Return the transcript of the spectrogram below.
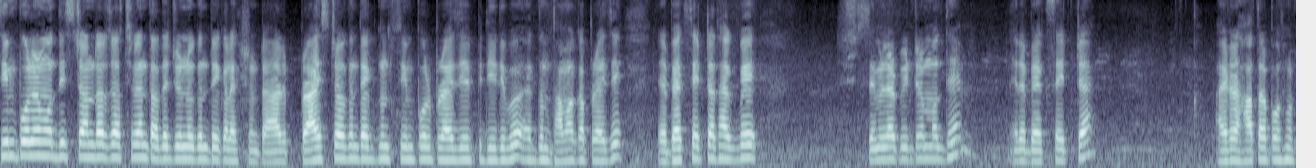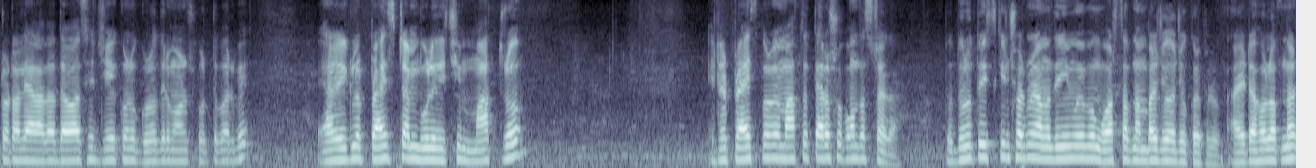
সিম্পলের মধ্যে স্ট্যান্ডার্ড যাচ্ছিলেন তাদের জন্য কিন্তু এই কালেকশনটা আর প্রাইসটাও কিন্তু একদম সিম্পল প্রাইজে দিয়ে দিব, একদম ধামাকা প্রাইজে এর ব্যাক সাইডটা থাকবে সিমিলার প্রিন্টের মধ্যে। এটা ব্যাক সাইডটা আর এটার হাতার প্রশ্ন টোটালি আলাদা দেওয়া আছে, যে কোনো গ্রোথের মানুষ করতে পারবে। আর এগুলোর প্রাইসটা আমি বলে দিচ্ছি মাত্র, এটার প্রাইস পড়বে মাত্র তেরোশো পঞ্চাশ টাকা। তো দ্রুত স্ক্রিনশট মেরে আমাদের ইমো এবং হোয়াটসঅ্যাপ নাম্বারে যোগাযোগ করে ফেলুন। আর এটা হলো আপনার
